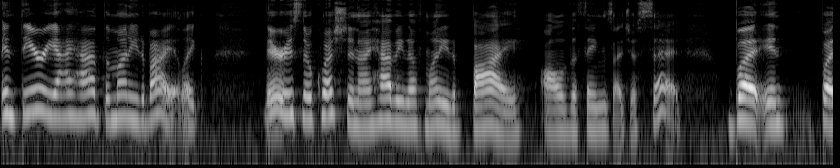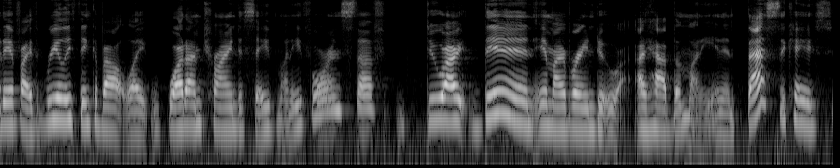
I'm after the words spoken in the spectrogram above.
in theory, I have the money to buy it. Like, there is no question I have enough money to buy all of the things I just said. But in but if I really think about like what I'm trying to save money for and stuff, do I then in my brain do I have the money? And if that's the case,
